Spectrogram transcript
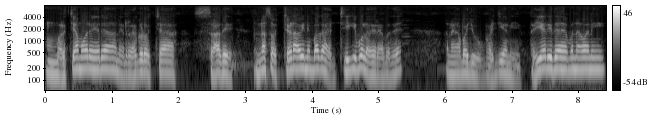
મરચાં મોરે રહ્યા અને રગડો ચા સાથે નસો ચડાવીને બગા ચીકી બોલાવે રહ્યા બધે. અને આ બાજુ ભજીયાની તૈયારી થાય બનાવવાની.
